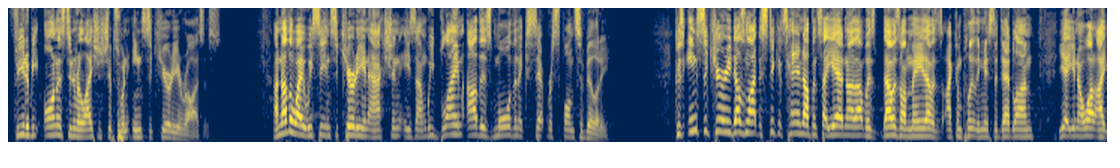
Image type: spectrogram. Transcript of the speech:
for you to be honest in relationships when insecurity arises. Another way we see insecurity in action is um, we blame others more than accept responsibility. Because insecurity doesn't like to stick its hand up and say, yeah, no, that was, that was on me. That was, I completely missed the deadline. Yeah, you know what? I,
